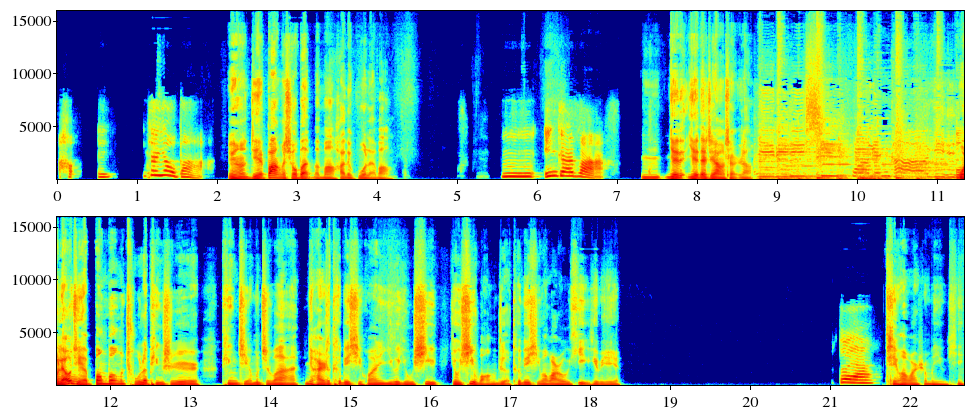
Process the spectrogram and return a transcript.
好，哎，应该要吧？嗯，也办个小本本吧，还得过来吧？嗯，应该吧？嗯，也得也得这样式儿的。我了解，蹦蹦除了平时听节目之外，你还是特别喜欢一个游戏，游戏王者，特别喜欢玩游戏，是不是？对啊。喜欢玩什么游戏？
